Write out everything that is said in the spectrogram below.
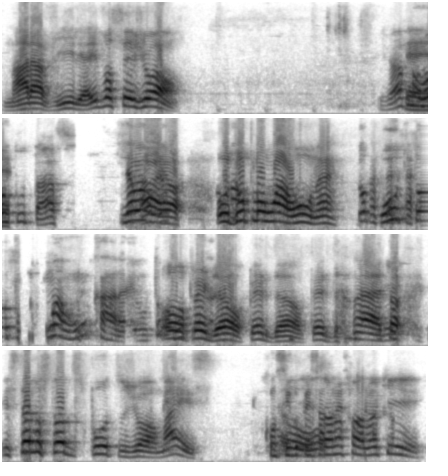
Maravilha. E você, João? Já falou putaço. Não, Ah, eu é, ó, o duplo 1 a 1 né? tô puto, tô puto. Um a um, cara. Eu tô Oh, puto. perdão, perdão, perdão. Ah, então, estamos todos putos, João, mas Consigo O pensar. pessoal não falou que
